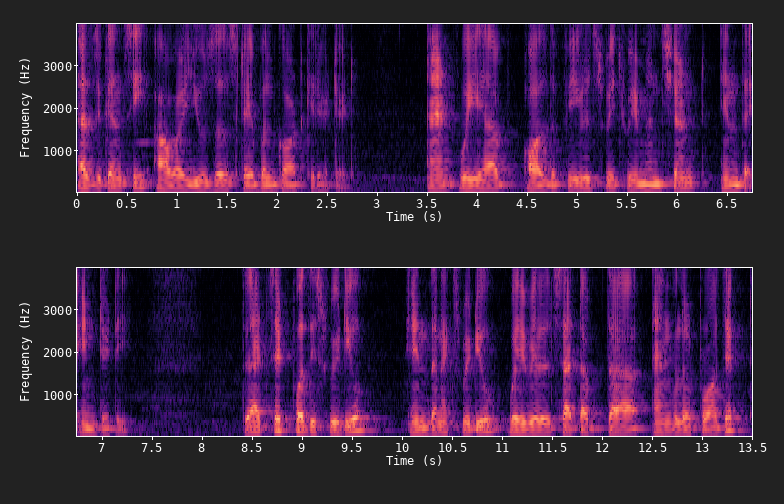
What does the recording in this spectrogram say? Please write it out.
as you can see our users table got created. And we have all the fields which we mentioned in the entity. That's it for this video in the next video we will set up the angular project.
